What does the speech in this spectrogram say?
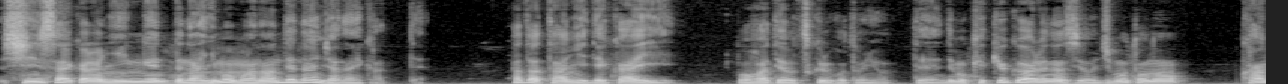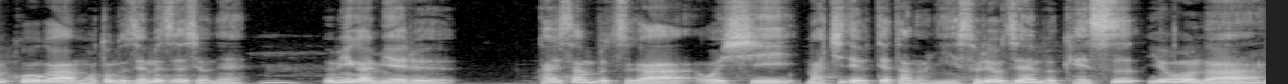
震災から人間って何も学んでないんじゃないかって。ただ単にでかい防波堤を作ることによって、でも結局あれなんですよ、地元の観光がほとんど全滅ですよね。うん海が見える海産物が美味しい町で売ってたのに、それを全部消すよううな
